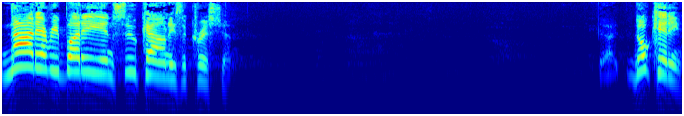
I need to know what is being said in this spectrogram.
Not everybody in Sioux County is a Christian. No kidding.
